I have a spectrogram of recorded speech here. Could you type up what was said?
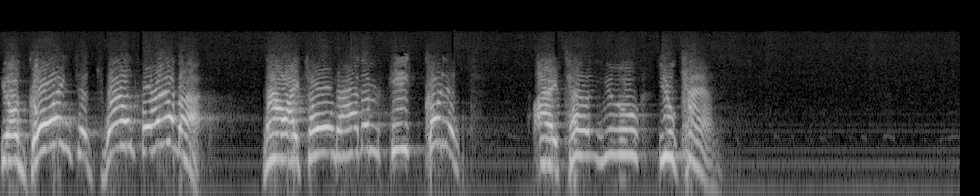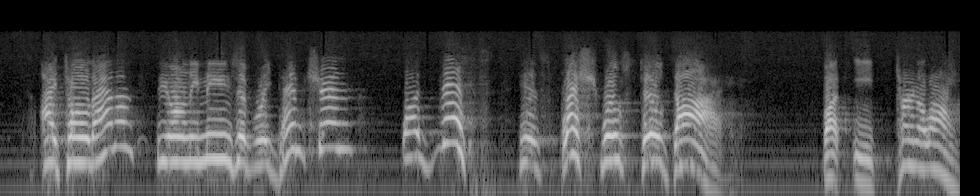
you're going to dwell forever. Now, I told Adam he couldn't. I tell you, you can. I told Adam the only means of redemption was this. His flesh will still die, but eternal life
